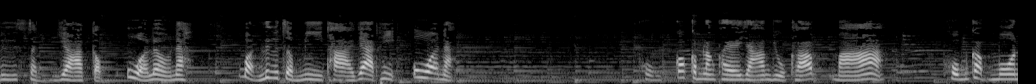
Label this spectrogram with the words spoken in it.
ลือสัญญากับอ้วแล้วนะบ่ลือจะมีทายาทให้อ้วน่ะ ผมก็กำลังพยายามอยู่ครับ มา ผมกับมน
